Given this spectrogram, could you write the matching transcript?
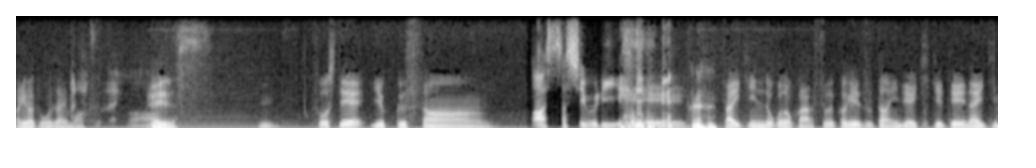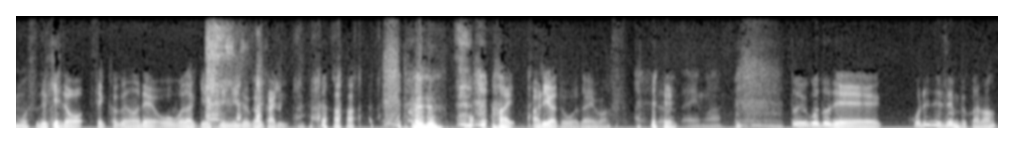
ありがとうございありがとうます。ございます。あれです。そして、ユックスさん、あ、久しぶり。えー最近どころか数ヶ月単位で聞けていない気もするけど、せっかくので応募だけしてみる係。はい、ありがとうございます。ありがとうございます。ということで、これで全部かな？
